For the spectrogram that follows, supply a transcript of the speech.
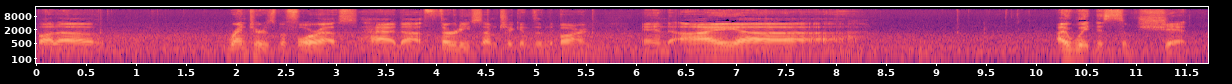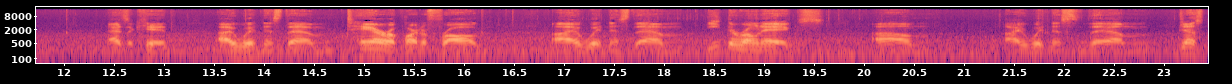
but uh, renters before us had thirty uh, some chickens in the barn, and I uh, I witnessed some shit as a kid. I witnessed them tear apart a frog. I witnessed them eat their own eggs. Um, I witnessed them just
